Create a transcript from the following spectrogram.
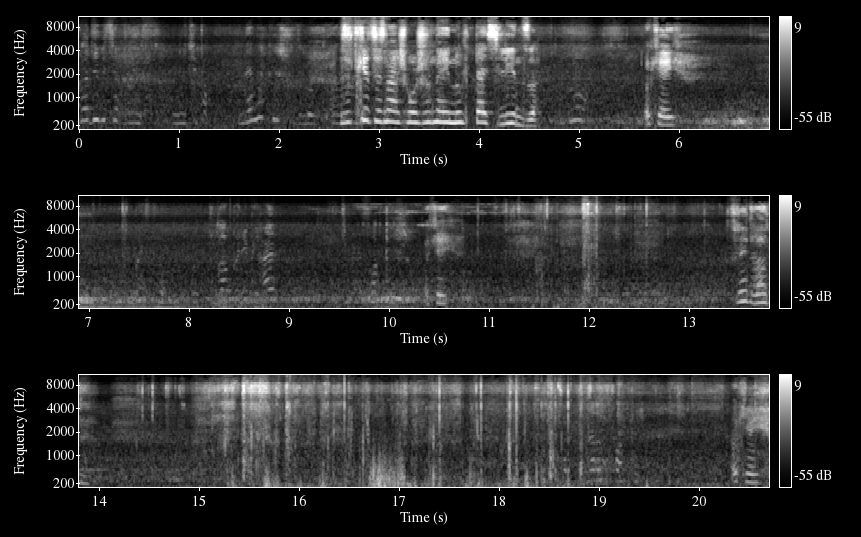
Вона дивиться вниз. Ну, типа, не на кришу зльоки, а Звідки ти знаєш, може в неї 0,5 лінза? ну, Окей, швидко. Туди перебігай. Ти мене фоткаєш. окей. Три, два, один. Зараз фоткаєш. Окей.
